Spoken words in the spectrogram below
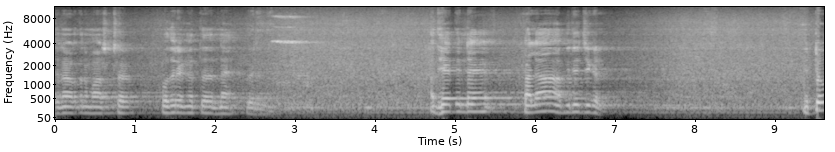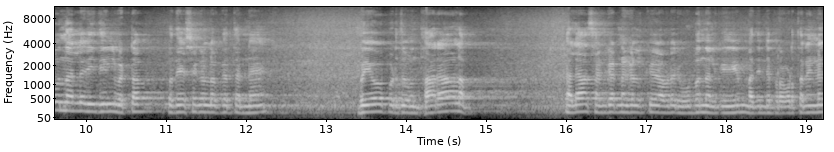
ജനാർദ്ദന മാസ്റ്റർ പൊതുരംഗത്ത് തന്നെ വരുന്നത്. അദ്ദേഹത്തിന്റെ കലാ അഭിരുചികൾ ഏറ്റവും നല്ല രീതിയിൽ വെട്ടം പ്രദേശങ്ങളിലൊക്കെ തന്നെ ഉപയോഗപ്പെടുത്തുകയും ധാരാളം കലാസംഘടനകൾക്ക് അവിടെ രൂപം നൽകുകയും അതിന്റെ പ്രവർത്തനങ്ങൾ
